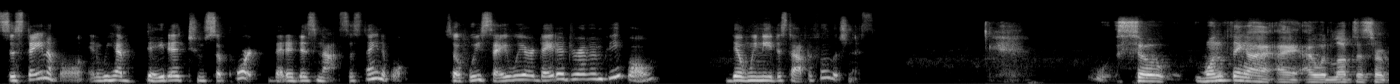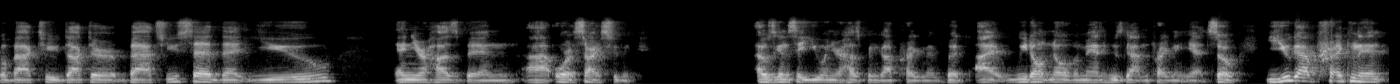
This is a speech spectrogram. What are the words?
sustainable. And we have data to support that it is not sustainable. So if we say we are data driven people, then we need to stop the foolishness. So, one thing I, I, I would love to circle back to, Dr. Batts, you said that you and your husband, uh, or sorry, excuse me, I was going to say you and your husband got pregnant, but I we don't know of a man who's gotten pregnant yet. So you got pregnant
